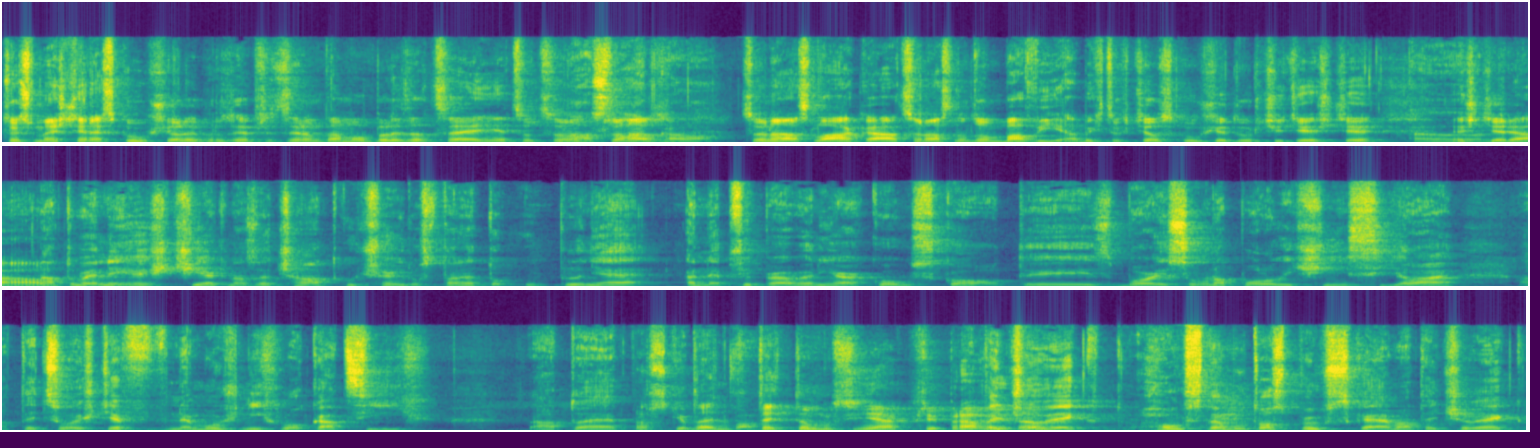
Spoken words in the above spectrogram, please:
To jsme ještě neskoušeli, protože přece jenom ta mobilizace je něco, co Nás co, nás, lákala. co nás láká, co nás na tom baví. Abych to chtěl zkoušet určitě ještě, ještě dál. Na tom je nejhezčí, jak na začátku člověk dostane to úplně nepřipravený Rakousko. Ty sbory jsou na poloviční síle a teď jsou ještě v nemožných lokacích a to je prostě teď, bomba. teď to musí nějak připravit. Teď člověk housne mu to s Pruskem a teď člověk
